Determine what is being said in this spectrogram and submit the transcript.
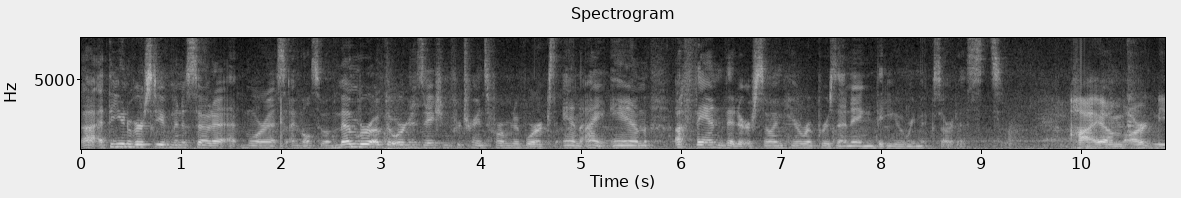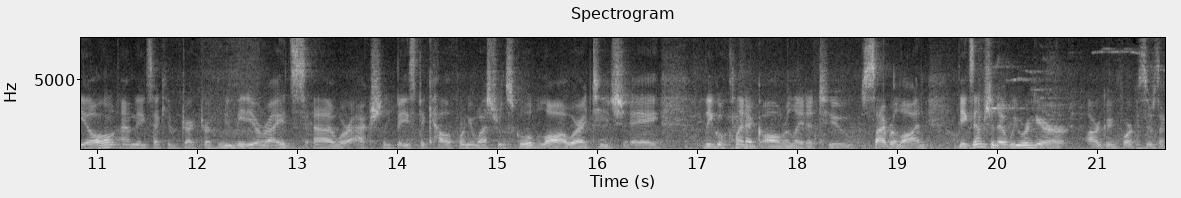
Uh, at the University of Minnesota at Morris, I'm also a member of the Organization for Transformative Works, and I am a fan vidder, so I'm here representing video remix artists. Hi, I'm Art Neill. I'm the executive director of New Media Rights. Uh, we're actually based at California Western School of Law, where I teach a legal clinic all related to cyber law. And the exemption that we were here arguing for, because there's a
